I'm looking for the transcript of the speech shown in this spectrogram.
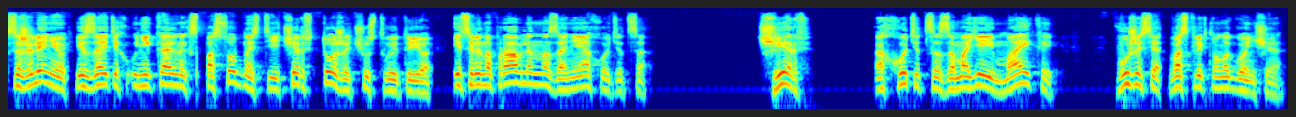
к сожалению, из-за этих уникальных способностей червь тоже чувствует ее и целенаправленно за ней охотится. «Червь! Охотится за моей майкой?» В ужасе воскликнула гончая.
